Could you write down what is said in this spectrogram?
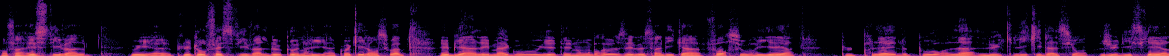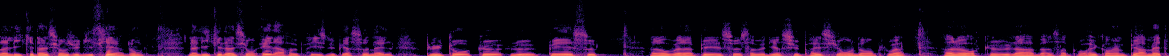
enfin estival. Oui, euh, plutôt festival de conneries. Hein. Quoi qu'il en soit, eh bien les magouilles étaient nombreuses et le syndicat Force ouvrière plaide pour la liquidation judiciaire. La liquidation judiciaire, donc la liquidation et la reprise du personnel plutôt que le PSE. Alors voilà, PSE, ça veut dire suppression d'emplois, alors que là, bah, ça pourrait quand même permettre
